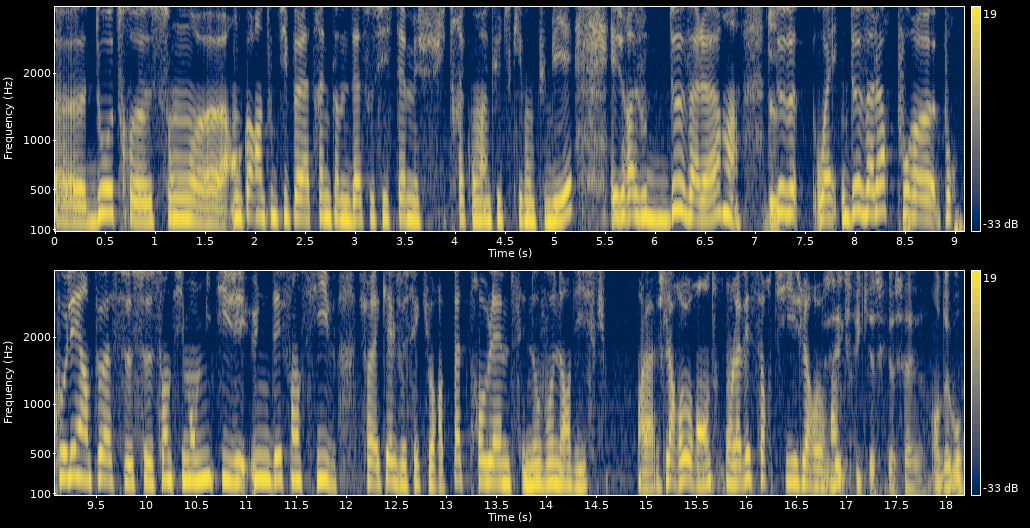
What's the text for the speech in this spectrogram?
Euh, D'autres sont euh, encore un tout petit peu à la traîne, comme Dassault Systèmes, mais je suis très convaincue de ce qu'ils vont publier. Et je rajoute deux valeurs, deux, ouais, deux valeurs pour euh, pour coller un peu à ce, ce sentiment mitigé. Une défensive sur laquelle je sais qu'il y aura pas de problème, c'est Novo Nordisk. Voilà, je la re-rentre. On l'avait sortie, je la re-rentre. Vous expliquez ce que c'est en deux mots?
